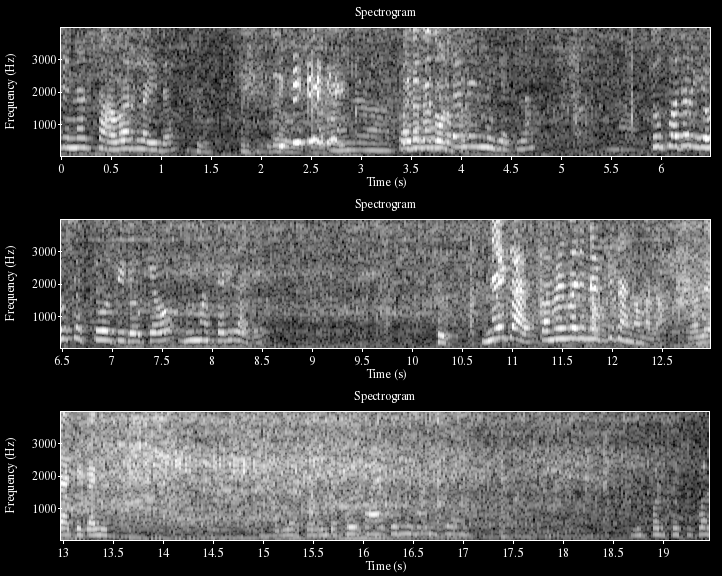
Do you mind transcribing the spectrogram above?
तिनं सावरलं इथं. काय थोडंसं? नाही मी घेतला. तू पदर घेऊ शकतो होती डोक्यावर. मी म्हातारी झाले. नाही का? कमेंटमध्ये नक्की सांगा मला. झालं या ठिकाणी. पाय पूर्ण गाडीचे तू पडतो तू पड.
